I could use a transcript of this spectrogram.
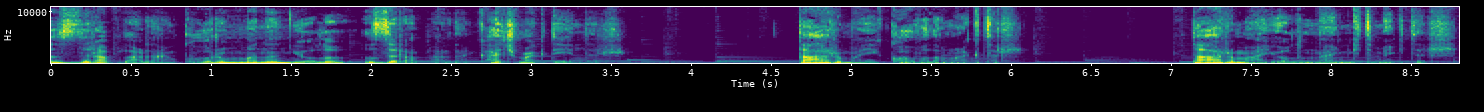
ızdıraplardan korunmanın yolu ızdıraplardan kaçmak değildir. Darmayı kovalamaktır. Dharma yolundan gitmektir.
